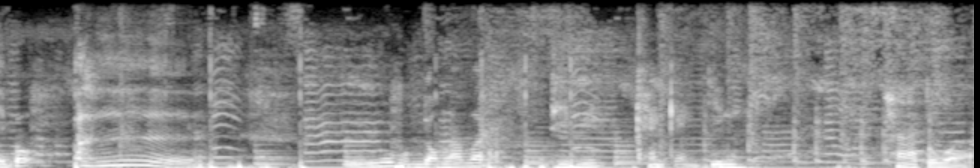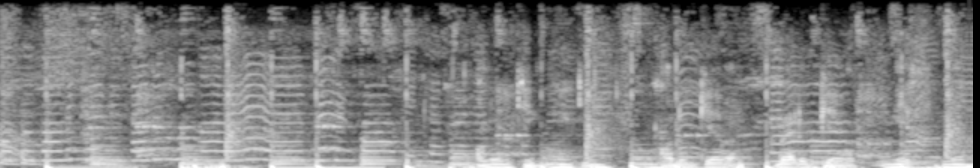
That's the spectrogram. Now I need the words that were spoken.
อโบเออโอ้ผมยอมรับว่าทีมนี้แข็งแกร่งจริงห้าตัว เอาเรื่องจริงเอาเรื่องจริงขอดูเกียร์แบบแวะดูเกียร์แบบนิดนึง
